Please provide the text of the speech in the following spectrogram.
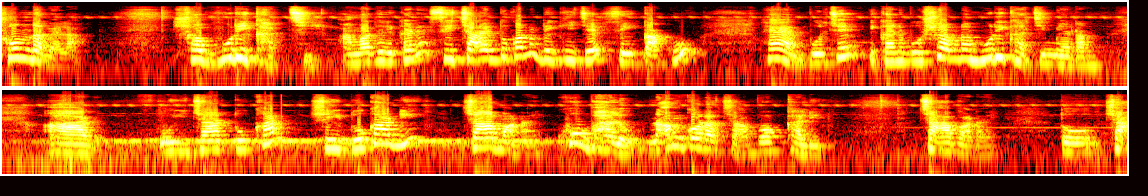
সন্ধ্যাবেলা সব মুড়ি খাচ্ছি। আমাদের এখানে সেই চায়ের দোকানও দেখিয়েছে সেই কাকু। হ্যাঁ বলছে এখানে বসে আমরা মুড়ি খাচ্ছি ম্যাডাম। আর ওই যার দোকান, সেই দোকানই চা বানায়। খুব ভালো নাম করা চা, বকখালির চা বানায়। তো চা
